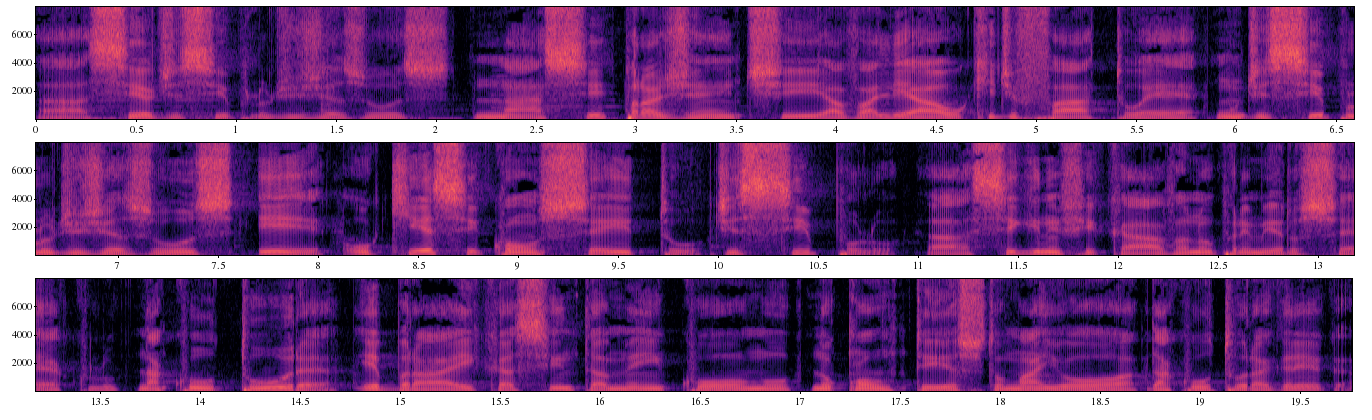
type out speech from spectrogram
a ser discípulo de Jesus nasce, para a gente avaliar o que de fato é um discípulo de Jesus e o que esse conceito discípulo ah, significava no primeiro século, na cultura hebraica, assim também como no contexto maior da cultura grega.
